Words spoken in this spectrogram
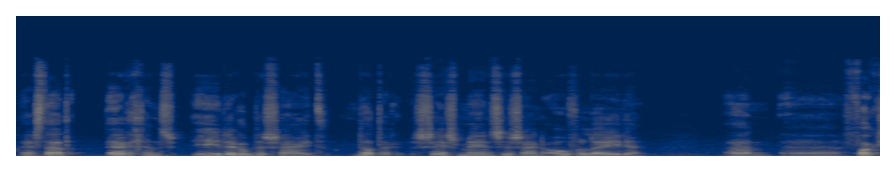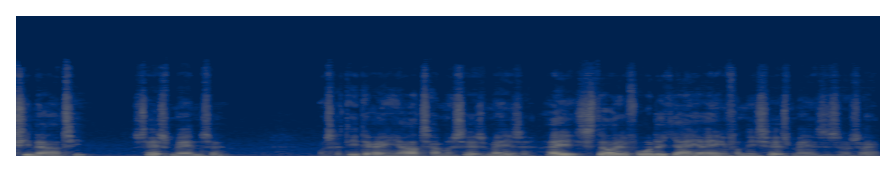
Er staat ergens eerder op de site dat er zes mensen zijn overleden aan uh, vaccinatie. Zes mensen. Dan zegt iedereen, ja, het zijn maar zes mensen. Hey, stel je voor dat jij een van die zes mensen zou zijn.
